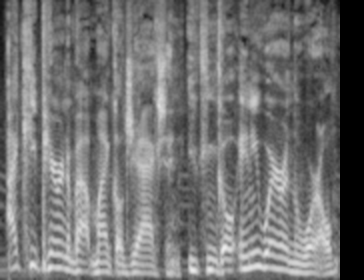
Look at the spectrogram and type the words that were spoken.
I keep hearing about Michael Jackson. You can go anywhere in the world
